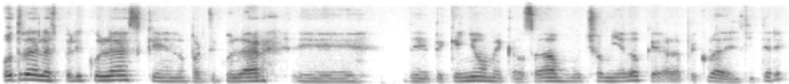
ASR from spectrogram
otra de las películas que en lo particular eh, de pequeño me causaba mucho miedo, que era la película del títere.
